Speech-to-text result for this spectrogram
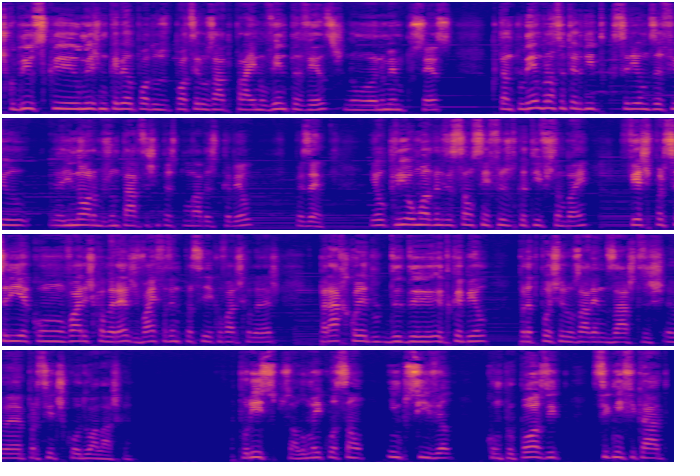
Descobriu-se que o mesmo cabelo pode, pode ser usado para aí 90 vezes no, no mesmo processo. Portanto, lembram-se de ter dito que seria um desafio enorme juntar 600 toneladas de cabelo? Pois é. Ele criou uma organização sem fins lucrativos também, fez parceria com vários cabeleireiros, vai fazendo parceria com vários cabeleireiros para a recolha de, de, de cabelo para depois ser usado em desastres uh, parecidos com o do Alasca. Por isso, pessoal, uma equação impossível, com propósito, significado,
